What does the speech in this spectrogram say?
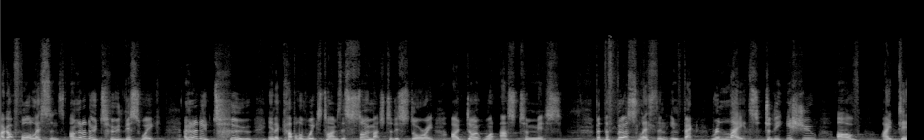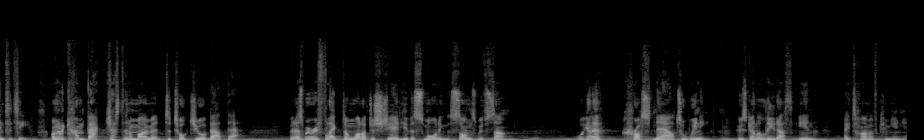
I got four lessons. I'm going to do two this week. I'm going to do two in a couple of weeks' times. There's so much to this story I don't want us to miss. But the first lesson, in fact, relates to the issue of identity. I'm going to come back just in a moment to talk to you about that. But as we reflect on what I've just shared here this morning, the songs we've sung, we're going to cross now to Winnie, who's going to lead us in a time of communion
